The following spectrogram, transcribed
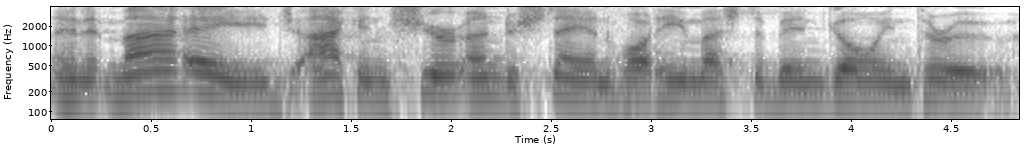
And at my age, I can sure understand what he must have been going through.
